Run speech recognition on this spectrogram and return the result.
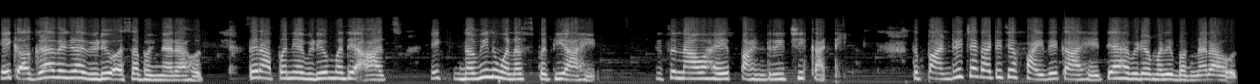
एक आगळा वेगळा व्हिडिओ असा बघणार आहोत. तर आपण या व्हिडिओमध्ये आज एक नवीन वनस्पती आहे. तिचं नाव आहे पांढरीची काठी. तर पांढरीच्या काठीचे फायदे काय आहे ते ह्या व्हिडिओमध्ये बघणार आहोत.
